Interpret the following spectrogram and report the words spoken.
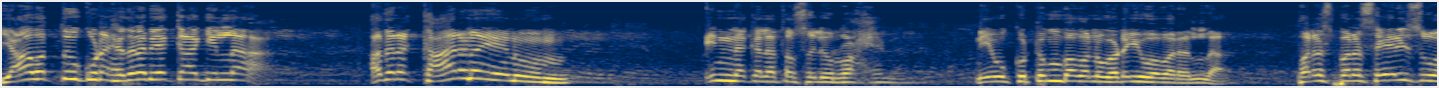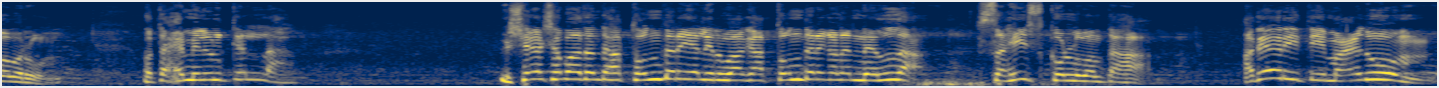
ಯಾವತ್ತೂ ಕೂಡ ಹೆದರಬೇಕಾಗಿಲ್ಲ. ಅದರ ಕಾರಣ ಏನು? ಇನ್ನಕಲ ತಸಲು ರಹಮ್. ನೀವು ಕುಟುಂಬವನ್ನು ಒಡೆಯುವವರಲ್ಲ. ಪರಸ್ಪರ ಸೇರಿಸುವವರು. ಮತ್ತು ಹೆಮಿಲುಲ್ಕೆಲ್ಲ ವಿಶೇಷವಾದಂತಹ ತೊಂದರೆಯಲ್ಲಿರುವಾಗ ಆ ತೊಂದರೆಗಳನ್ನೆಲ್ಲ ಸಹಿಸಿಕೊಳ್ಳುವಂತಹ. ಅದೇ ರೀತಿ ಮಹದೂಮ್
